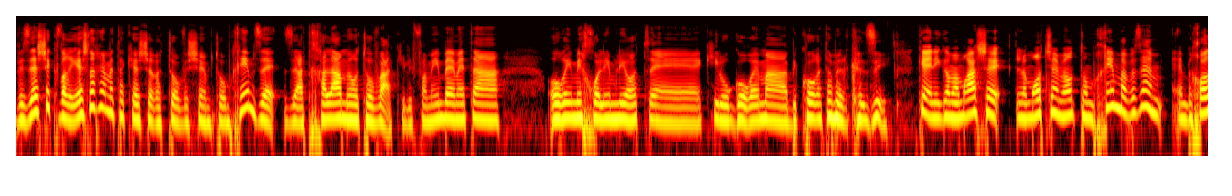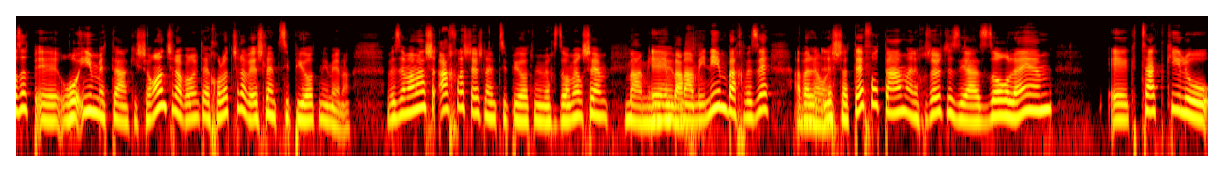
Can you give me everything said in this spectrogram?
וזה שכבר יש לכם את הקשר הטוב ושהם תומכים, זה, זה התחלה מאוד טובה, כי לפעמים באמת ההורים יכולים להיות אה, כאילו גורם הביקורת המרכזי. כן, היא גם אמרה שלמרות שהם מאוד תומכים בה וזה, הם, הם בכל זאת אה, רואים את הכישרון שלה ורואים את היכולות שלה ויש להם ציפיות ממנה. וזה ממש אחלה שיש להם ציפיות ממך, זה אומר שהם מאמינים אה, בך. מאמינים בך וזה, אבל לגמרי. לשתף אותם, אני חושבת שזה יעזור להם אה, קצת כאילו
